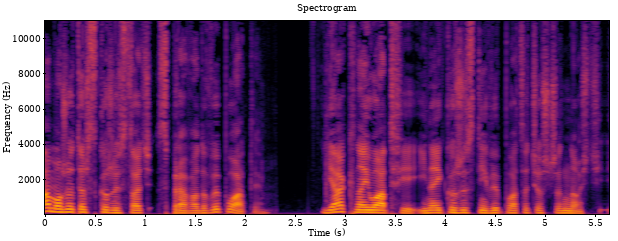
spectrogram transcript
a może też skorzystać z prawa do wypłaty. Jak najłatwiej i najkorzystniej wypłacać oszczędności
